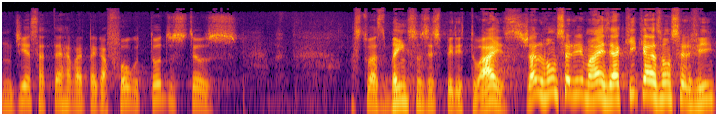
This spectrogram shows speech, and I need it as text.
Um dia essa terra vai pegar fogo, todos os teus as tuas bênçãos espirituais já não vão servir mais, é aqui que elas vão servir.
